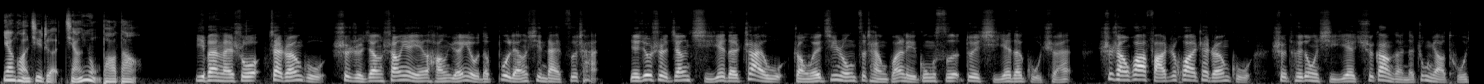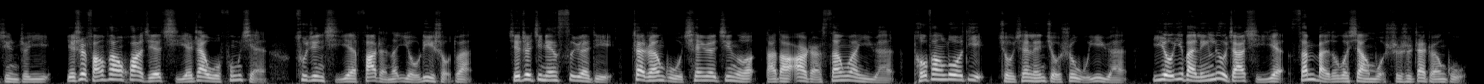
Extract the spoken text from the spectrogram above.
央广记者蒋勇报道。一般来说，债转股是指将商业银行原有的不良信贷资产。也就是将企业的债务转为金融资产管理公司对企业的股权。市场化、法制化债转股是推动企业去杠杆的重要途径之一，也是防范化解企业债务风险、促进企业发展的有力手段。截至今年四月底，债转股签约金额达到二点三万亿元，投放落地九千零九十五亿元，已有一百零六家企业、三百多个项目实施债转股，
